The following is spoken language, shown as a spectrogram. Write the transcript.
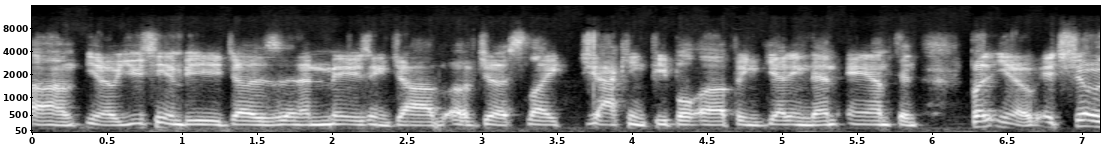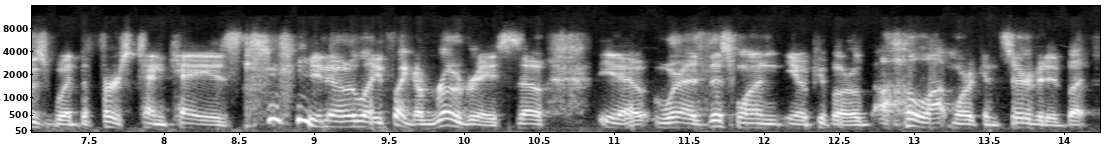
um, you know, UTMB does an amazing job of just like jacking people up and getting them amped. And, but, you know, it shows what the first 10K is, you know, like it's like a road race. So, you know, whereas this one, you know, people are a lot more conservative, but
